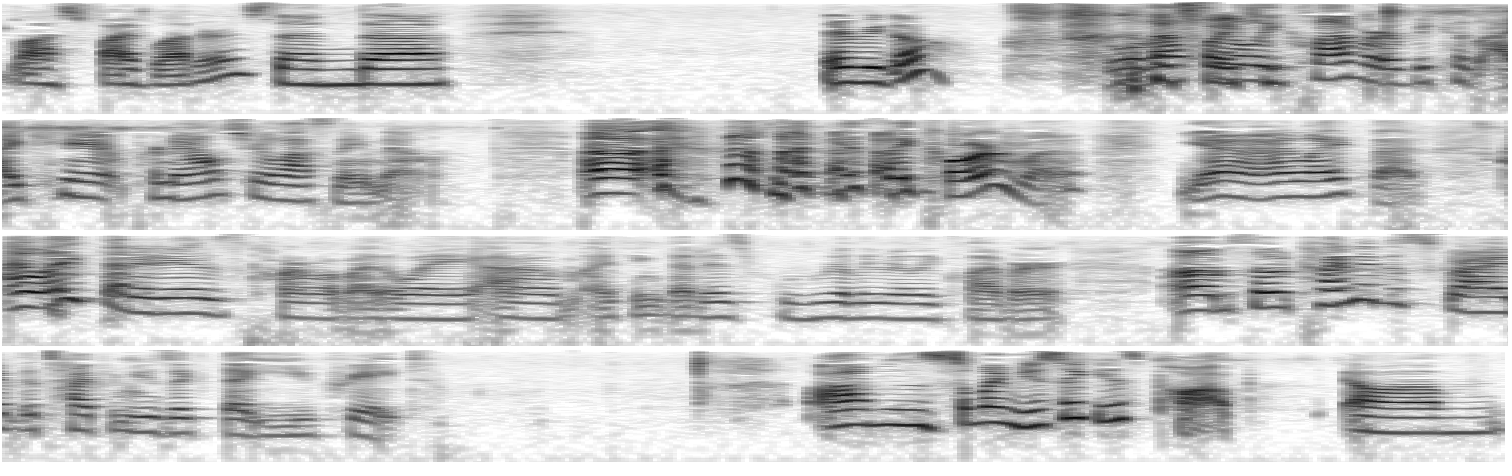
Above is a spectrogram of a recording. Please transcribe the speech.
last five letters, and uh, there we go. well, that's, I really clever because I can't pronounce your last name now. Uh, I can say Karma. Yeah, I like that. I like that it is Karma, by the way. Um, I think that is really, really clever. Um, so, kind of describe the type of music that you create. Um, so my music is pop. Um,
